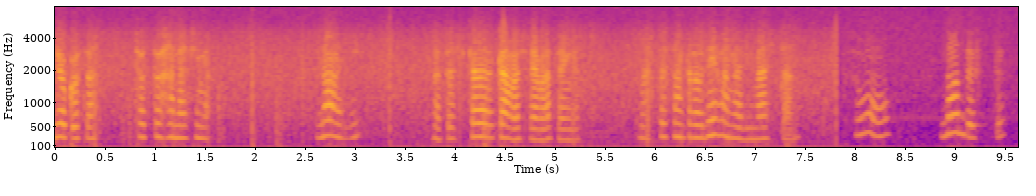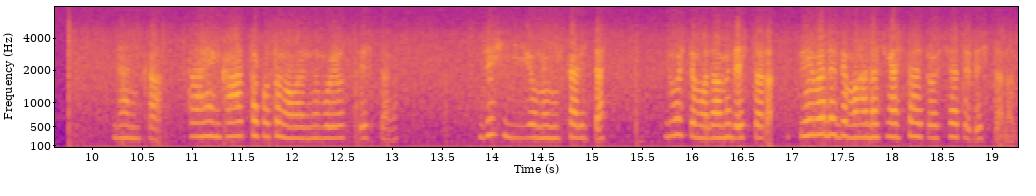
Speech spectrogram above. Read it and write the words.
陽子さんちょっと話が。何？私からかもしれませんが増田さんからお電話がありましたの。そう？何ですって？何か大変変わったことがおありのご様子でしたがぜひ嫁に借りたい。どうしてもダメでしたら電話ででも話がしたいとおっしゃってでしたので。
